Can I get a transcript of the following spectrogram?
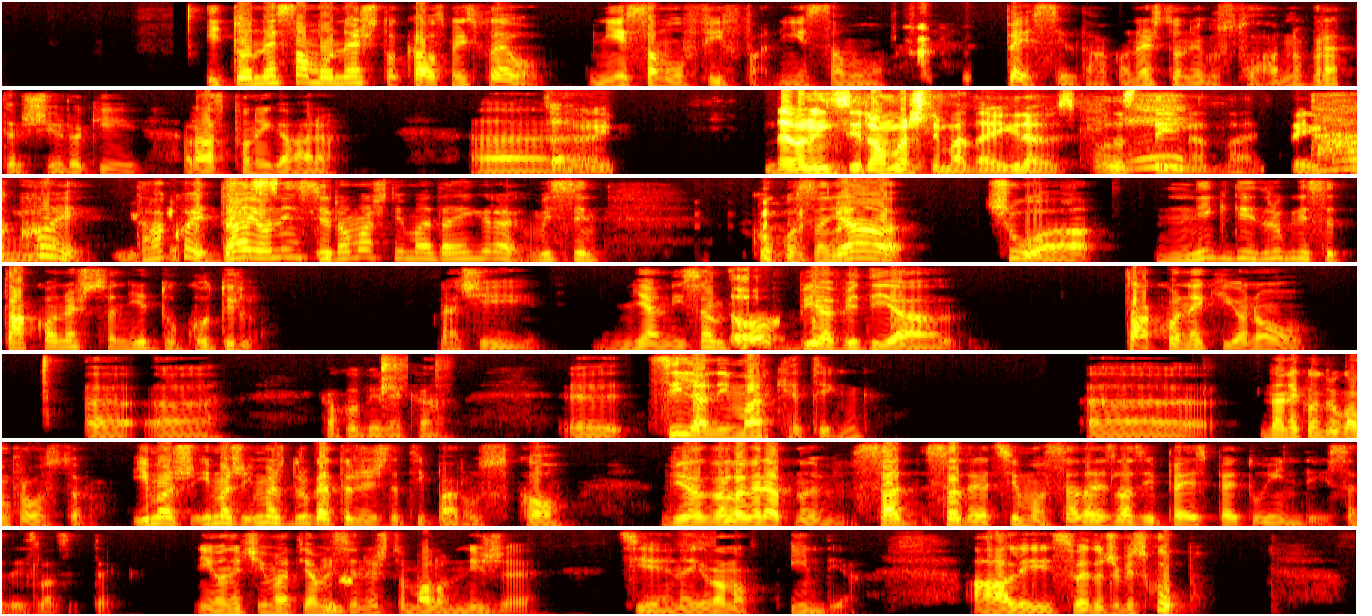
I to ne samo nešto kao smo isto, evo, nije samo FIFA, nije samo PES ili tako nešto, nego stvarno, brate, široki raspon igara. E, Da, oni- da onim siromašnima da igraju, spusti E, na 25 Tako kuna. je, tako je, daj onim siromašnima da igraju. Mislim, koliko sam ja čuo, nigdje drugdje se tako nešto nije dogodilo. Znači, ja nisam Dobro. bio vidio tako neki ono, uh, uh, kako bi rekao, uh, ciljani marketing uh, na nekom drugom prostoru. Imaš, imaš, imaš druga tržišta tipa Rusko, vrlo vjerojatno, sad, sad recimo, sada izlazi PS5 u Indiji, sad izlazi tek. I oni će imati, ja mislim, nešto malo niže cijene, jer ono, Indija. Ali sve to će biti skupo.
